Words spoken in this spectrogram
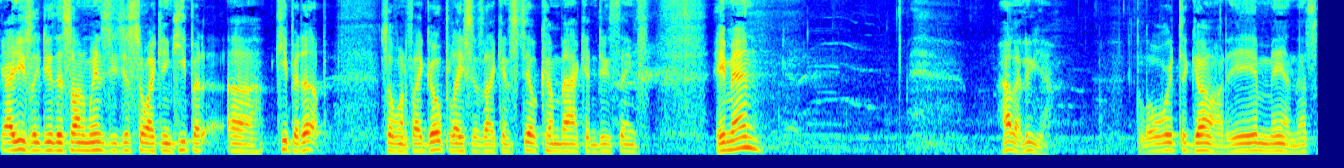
I usually do this on Wednesday just so I can keep it uh, keep it up. So when if I go places, I can still come back and do things. Amen. Hallelujah. Glory to God. Amen. That's,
